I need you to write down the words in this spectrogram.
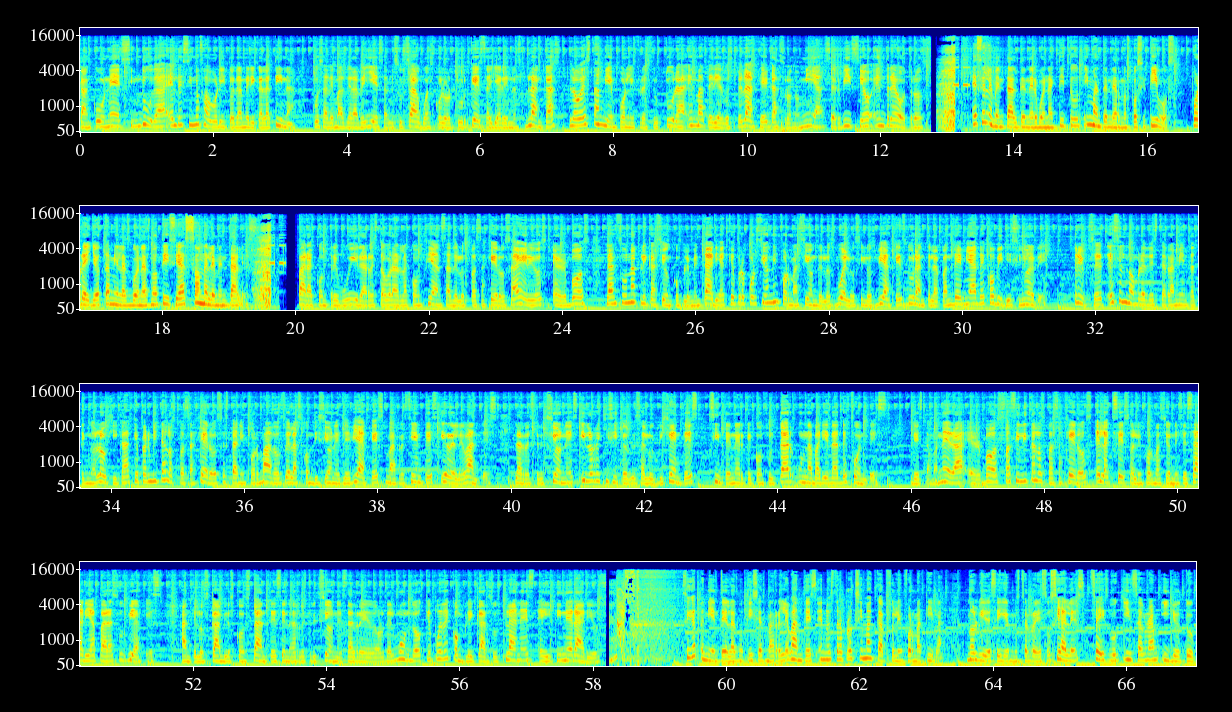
Cancún es, sin duda, el destino favorito de América Latina, pues además de la belleza de sus aguas color turquesa y arenas blancas, lo es también por la infraestructura en materia de hospedaje, gastronomía, servicio, entre otros. Es elemental tener buena actitud y mantenernos positivos. Por ello, también las buenas noticias son elementales. Para contribuir a restaurar la confianza de los pasajeros aéreos, Airbus lanzó una aplicación complementaria que proporciona información de los vuelos y los viajes durante la pandemia de COVID-19. Tripset es el nombre de esta herramienta tecnológica que permite a los pasajeros estar informados de las condiciones de viajes más recientes y relevantes, las restricciones y los requisitos de salud vigentes sin tener que consultar una variedad de fuentes. De esta manera, Airbus facilita a los pasajeros el acceso a la información necesaria para sus viajes, ante los cambios constantes en las restricciones alrededor del mundo que puede complicar sus planes e itinerarios. Siga pendiente de las noticias más relevantes en nuestra próxima cápsula informativa. No olvide seguir nuestras redes sociales, Facebook, Instagram y YouTube.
